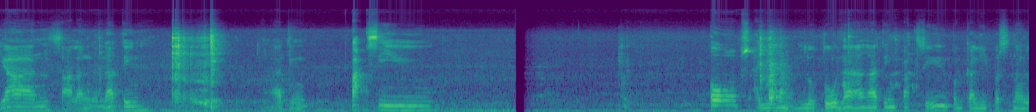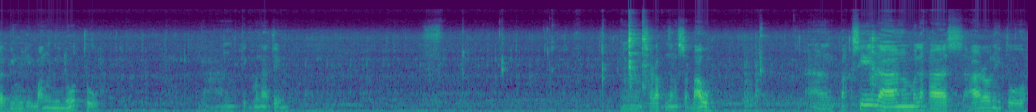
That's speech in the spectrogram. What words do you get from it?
Yan, salang na natin ang ating paksiw. Oops, ayan, luto na ang ating paksiw pagkalipas ng labing limang minuto. Yan, tikman natin. Mm, sarap ng sabaw. Yan, paksiw lang ang malakas sa araw na ito.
